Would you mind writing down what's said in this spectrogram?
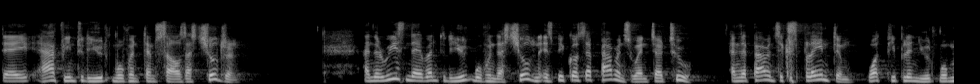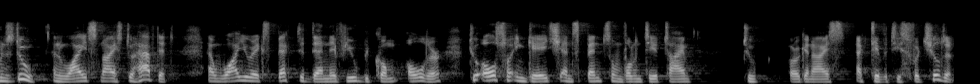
they have been to the youth movement themselves as children. And the reason they went to the youth movement as children is because their parents went there too. And their parents explained to them what people in youth movements do and why it's nice to have that. And why you're expected then, if you become older, to also engage and spend some volunteer time to organize activities for children.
